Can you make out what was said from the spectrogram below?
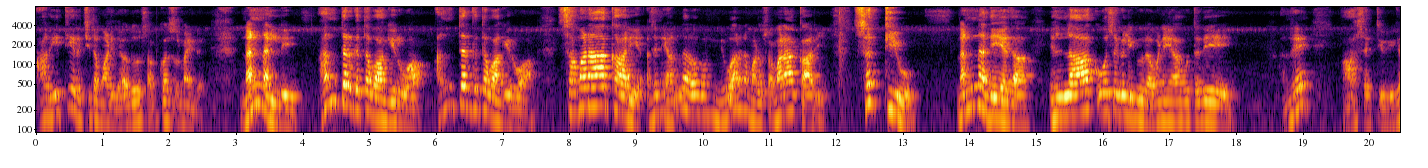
ಆ ರೀತಿ ರಚಿತ ಮಾಡಿದೆ. ಅದು ಸಬ್ಕಾನ್ಷಿಯಸ್ ಮೈಂಡ್ ನನ್ನಲ್ಲಿ ಅಂತರ್ಗತವಾಗಿರುವ ಅಂತರ್ಗತವಾಗಿರುವ ಸಮನಾಕಾರಿ ಅದನ್ನು ಎಲ್ಲ ರೋಗವನ್ನು ನಿವಾರಣೆ ಮಾಡುವ ಸಮನಾಕಾರಿ ಶಕ್ತಿಯು ನನ್ನ ದೇಹದ ಎಲ್ಲ ಕೋಶಗಳಿಗೂ ರವಣೆಯಾಗುತ್ತದೆ. ಅಂದರೆ ಆ ಶಕ್ತಿಯು ಈಗ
